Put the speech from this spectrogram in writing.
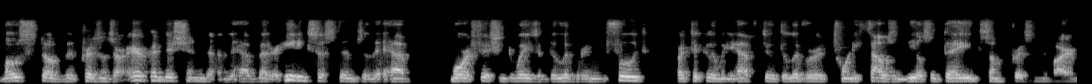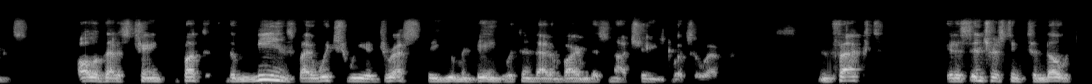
most of the prisons are air conditioned and they have better heating systems and they have more efficient ways of delivering food, particularly when you have to deliver 20,000 meals a day in some prison environments. All of that has changed, but the means by which we address the human being within that environment has not changed whatsoever. In fact, it is interesting to note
